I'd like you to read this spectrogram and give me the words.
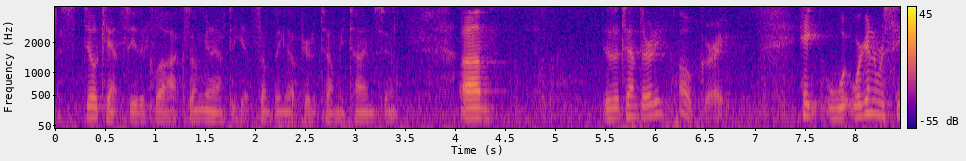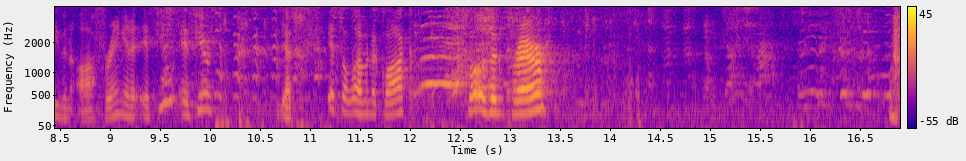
I still can't see the clock, so I'm going to have to get something up here to tell me time soon. Um, is it 10:30? Oh, great. Hey, we're going to receive an offering, and if you if you're, yes, it's 11 o'clock. Close in prayer.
